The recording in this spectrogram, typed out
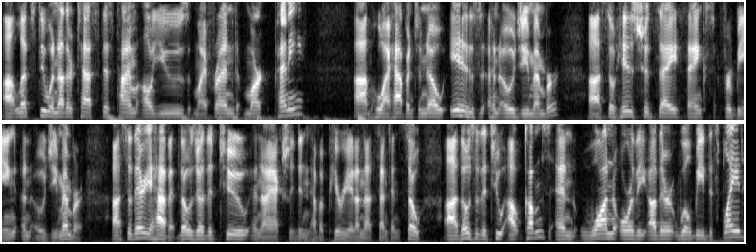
Uh, let's do another test. This time I'll use my friend Mark Penny, um, who I happen to know is an OG member. Uh, so his should say thanks for being an OG member. Uh, so there you have it. Those are the two, and I actually didn't have a period on that sentence. So uh, those are the two outcomes, and one or the other will be displayed.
